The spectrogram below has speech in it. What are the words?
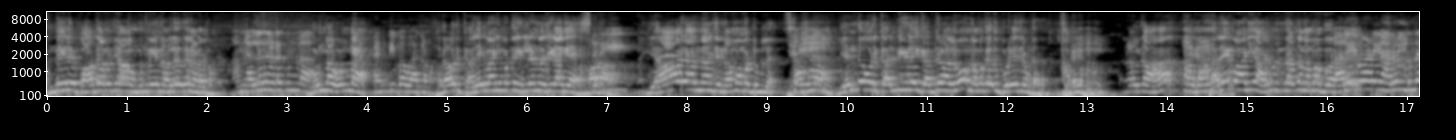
உண்மையிலே பார்த்தா கொஞ்சம் உண்மையிலே நல்லது நடக்கும். நல்லது நடக்கும்ல? உண்மை உண்மை. கண்டிப்பா பார்க்கணும். அதாவது கலைவாணி மட்டும் இல்லைன்னு வச்சுக்காங்க. சரி. யாரா இருந்தாலும் சரி நம்ம மட்டும் இல்ல. சரி. எந்த ஒரு கல்விகளை கற்றாலும் நமக்கு அது விடாது அதனாலதான் கலைவாணி அருள் இருந்தா தான் நம்ம கலைவாணி அருள் இருந்தா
